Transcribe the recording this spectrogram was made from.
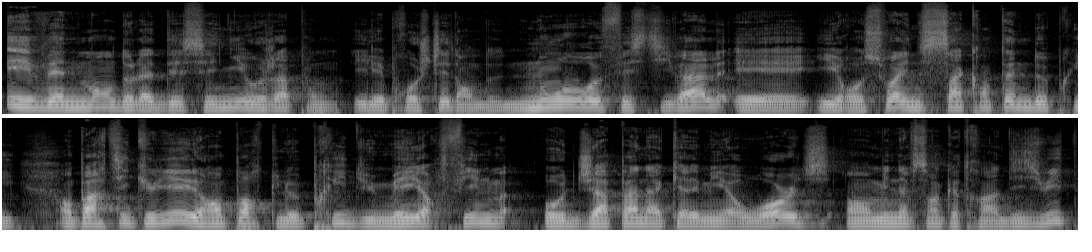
événement de la décennie au Japon. Il est projeté dans de nombreux festivals et il reçoit une cinquantaine de prix. En particulier, il remporte le prix du meilleur film au Japan Academy Awards en 1998,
